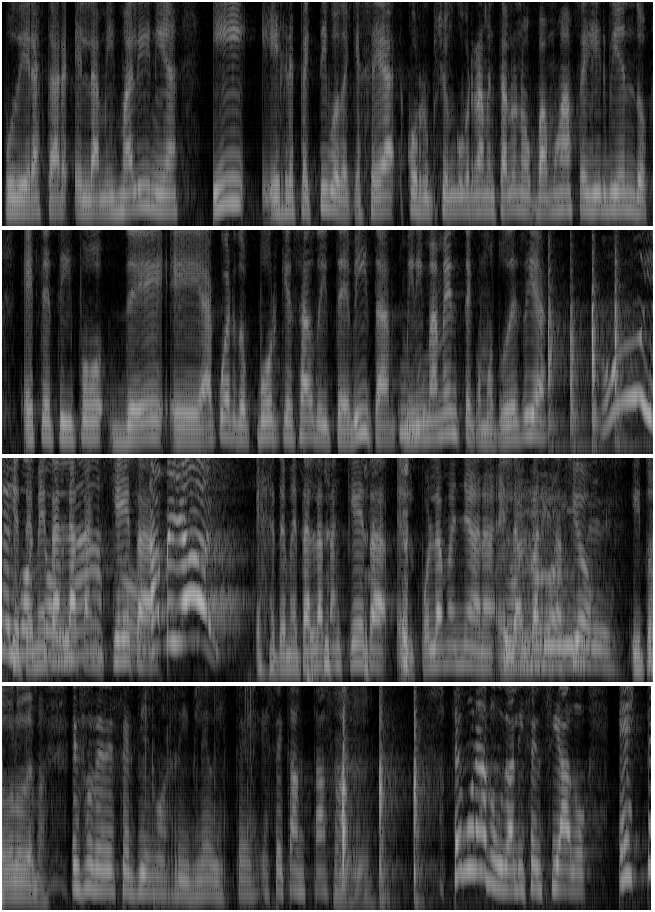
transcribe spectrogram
pudiera estar en la misma línea y, y respectivo de que sea corrupción gubernamental o no, vamos a seguir viendo este tipo de eh, acuerdos porque Saudi te evita mínimamente, como tú decías, Uy, el que te metan la tanqueta, te metan la tanqueta el por la mañana en la urbanización y todo lo demás. Eso debe ser bien horrible, ¿viste? Ese cantazo. Tengo una duda, licenciado. Este,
